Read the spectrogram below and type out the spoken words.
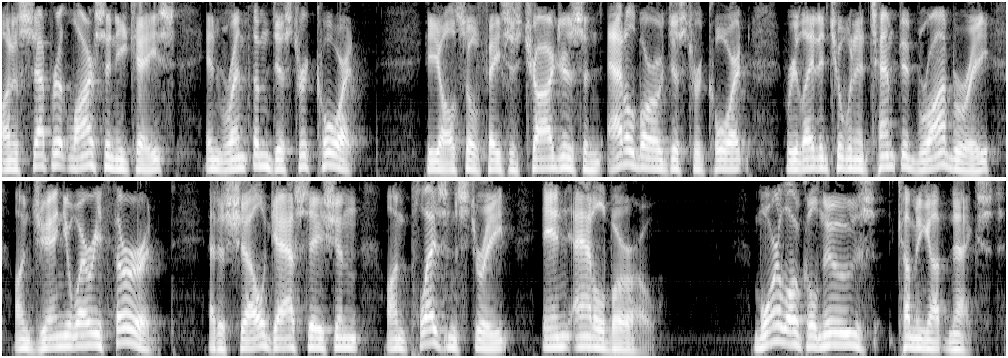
on a separate larceny case in Wrentham District Court. He also faces charges in Attleboro District Court related to an attempted robbery on January 3rd at a Shell gas station on Pleasant Street in Attleboro. More local news coming up next.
